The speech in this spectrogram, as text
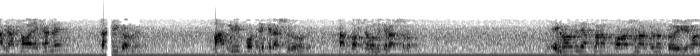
থাকা খাওয়া এখানে, চাকরি করবেন। মাগরিব পর থেকে শুরু হবে। সাত দশটা মধ্যে ক্লাস হলো এইভাবে যদি আপনারা পড়াশোনার জন্য তৈরি হন,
